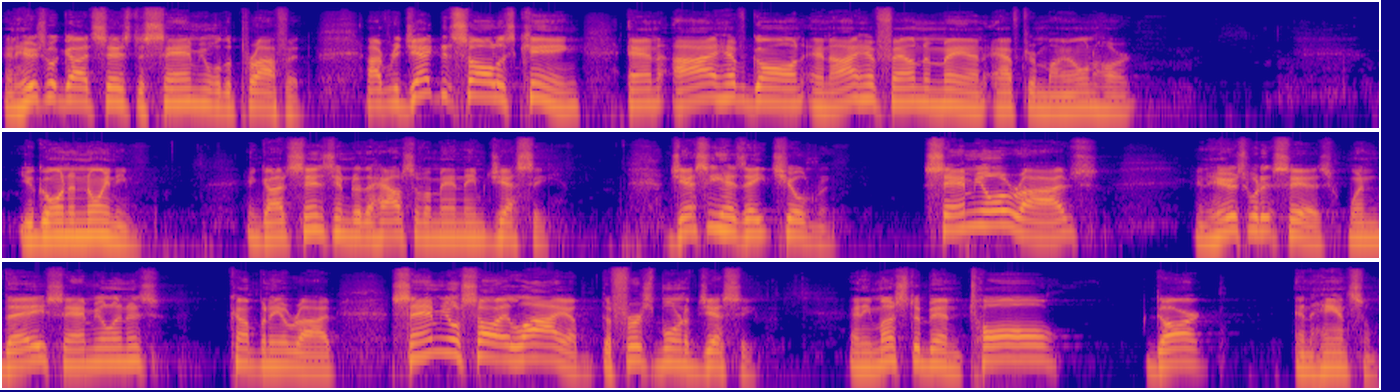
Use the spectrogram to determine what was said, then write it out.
And here's what God says to Samuel the prophet I've rejected Saul as king, and I have gone and I have found a man after my own heart you go and anoint him. And God sends him to the house of a man named Jesse. Jesse has eight children. Samuel arrives, and here's what it says When they, Samuel and his company, arrived, Samuel saw Eliab, the firstborn of Jesse, and he must have been tall, dark, and handsome.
